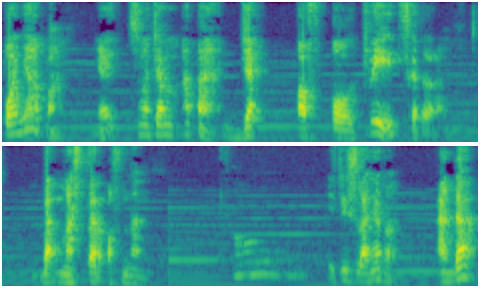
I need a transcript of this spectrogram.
Poinnya apa? Ya, semacam apa? Jack of all trades kata orang, but master of none. Oh. Itu istilahnya apa? Anda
